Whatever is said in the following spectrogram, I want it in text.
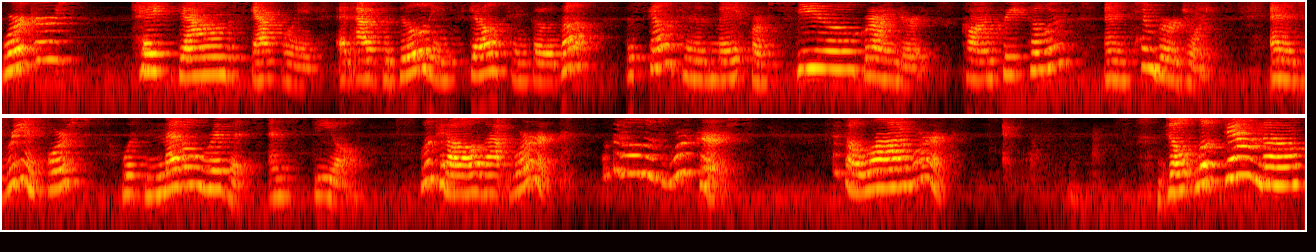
Workers take down the scaffolding, and as the building skeleton goes up, the skeleton is made from steel grinders, concrete pillars, and timber joints, and is reinforced with metal rivets and steel. Look at all that work. Look at all those workers. That's a lot of work. Don't look down though.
